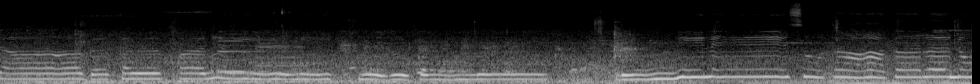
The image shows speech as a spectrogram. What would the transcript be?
രാഗകൽപ്പനയിൽ മുഴുകുന്നു വിണ്ണിലെ സുധാകരനോ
